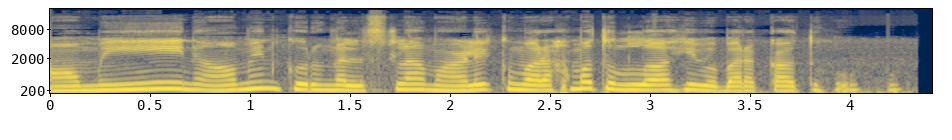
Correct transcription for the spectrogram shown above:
ஆமீன். ஆமீன் கூறுங்கள். அஸ்லாம் அலைக்கும் வரமத்துல்லாஹி வபரகாத்துஹு.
